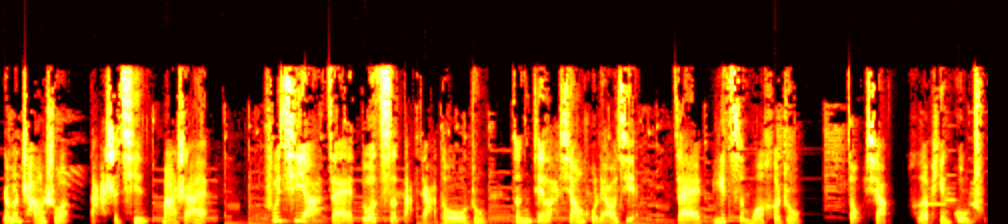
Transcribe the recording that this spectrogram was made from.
人们常说打是亲，骂是爱。夫妻啊，在多次打架斗殴中，增进了相互了解，在彼此磨合中，走向和平共处。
